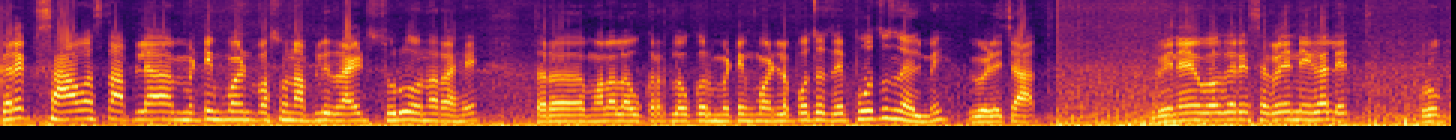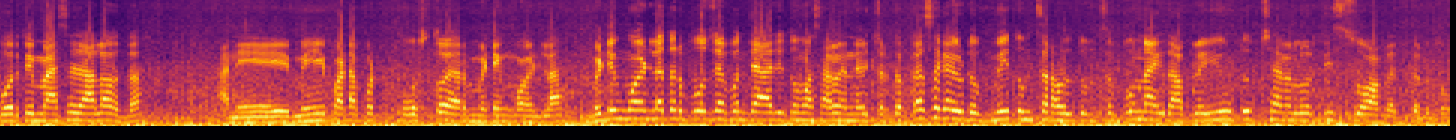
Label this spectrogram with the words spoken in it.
करेक्ट सहा वाजता आपल्या मीटिंग पॉईंटपासून आपली राईड सुरू होणार आहे. तर मला लवकरात लवकर मीटिंग पॉईंटला पोचायचं आहे पोचून जाईल मी वेळेच्या आत. विनय वगैरे सगळे निघालेत. ग्रुपवरती मेसेज आला होता. आणि मी पटापट पोचतो यार मीटिंग पॉईंटला मीटिंग पॉईंटला तर पोचूया पण त्याआधी तुम्हाला सगळ्यांना विचारतो कसं काय यूट्यूब मी तुमचं राहुल तुमचं. पुन्हा एकदा आपल्या यूट्यूब चॅनलवरती स्वागत करतो.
